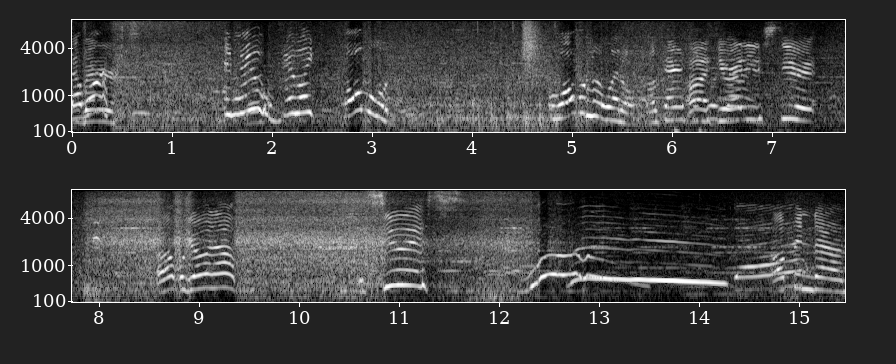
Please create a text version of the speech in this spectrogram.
that you better. worked. It moved. It like wobbled. It wobbled a little. Okay. Alright, get ready to steer it. Oh, we're going up. down.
